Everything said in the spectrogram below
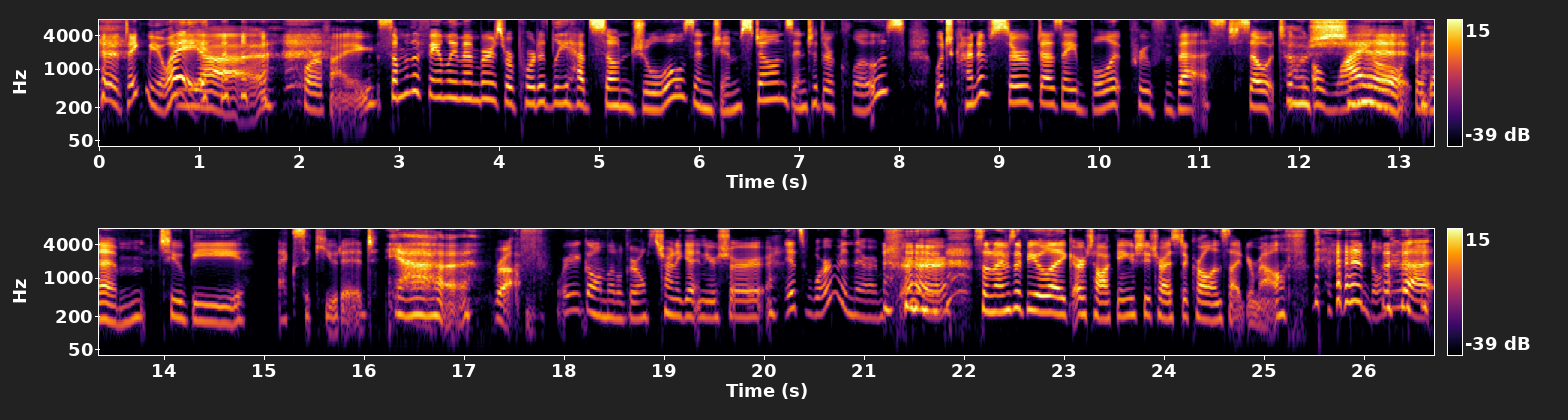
take me away. Yeah, horrifying. Some of the family members reportedly had sewn jewels and gemstones into their clothes, which kind of served as a bulletproof vest. So it took Oh, a while for them to be executed. Yeah, Rough. Where are you going, little girl? trying to get in your shirt. It's warm in there, I'm sure. Sometimes if you like are talking, she tries to crawl inside your mouth. Don't do that.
